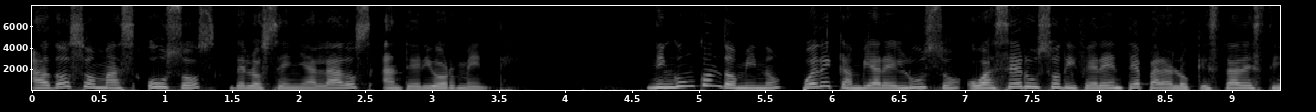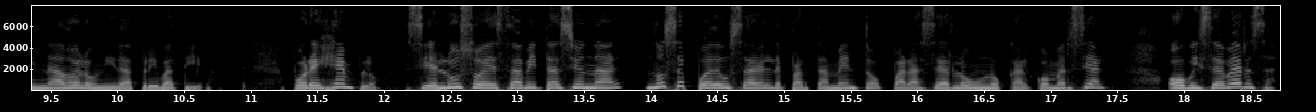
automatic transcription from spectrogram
a dos o más usos de los señalados anteriormente. Ningún condomino puede cambiar el uso o hacer uso diferente para lo que está destinado a la unidad privativa. Por ejemplo, si el uso es habitacional, no se puede usar el departamento para hacerlo un local comercial. O viceversa,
